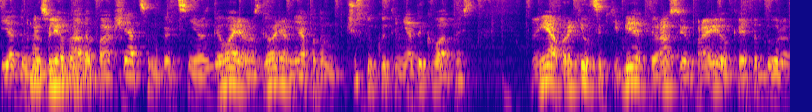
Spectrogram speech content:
Я думаю, принципе, блин, да. надо пообщаться, мы как-то с ней разговариваем, разговариваем. Я потом чувствую какую-то неадекватность. Но я обратился к тебе, ты раз ее проверил, какая-то дура.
